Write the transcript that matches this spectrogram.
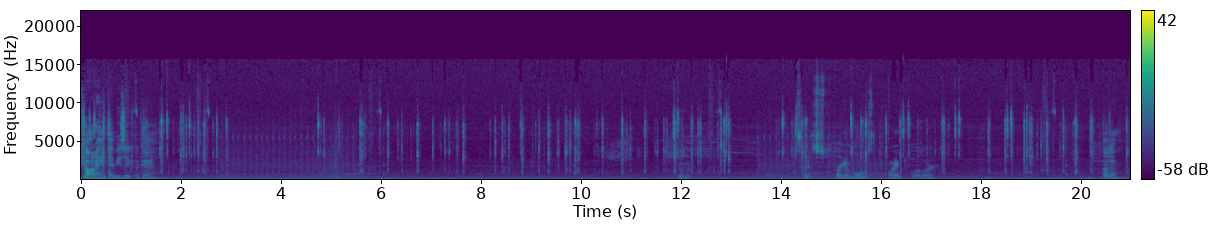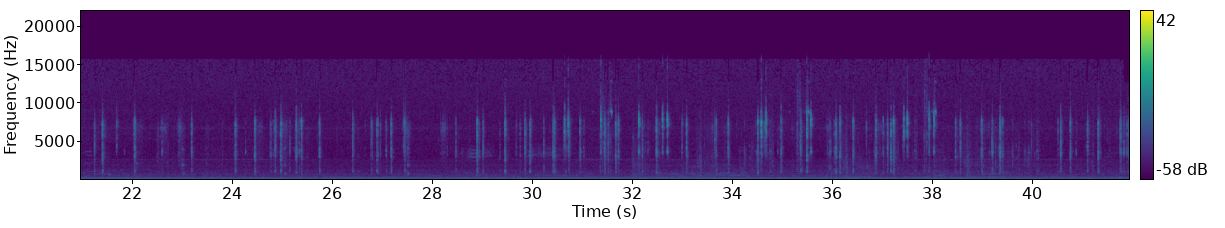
God, I hate that music. Okay. Hmm. That scrambled flag twirler. Okay.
